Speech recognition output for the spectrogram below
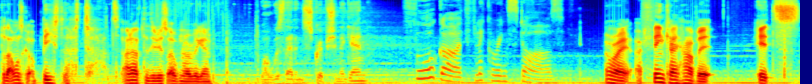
But that one's got a beast. I have to do this over and over again. What was that inscription again? Four guard flickering stars. Alright, I think I have it. It's...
